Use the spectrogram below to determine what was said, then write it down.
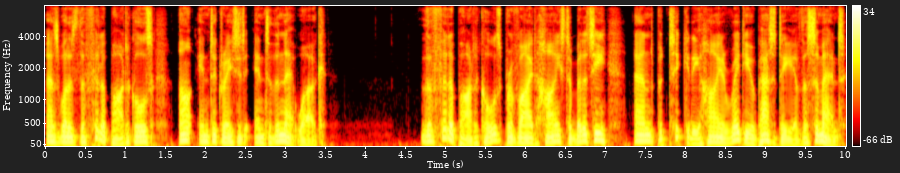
as well as the filler particles, are integrated into the network. The filler particles provide high stability and particularly high radiopacity of the cement.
